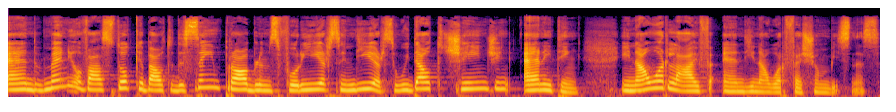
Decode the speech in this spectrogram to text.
and many of us talk about the same problems for years and years without changing anything in our life and in our fashion business.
